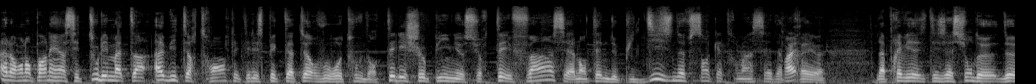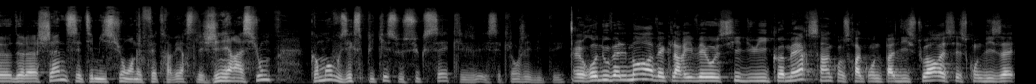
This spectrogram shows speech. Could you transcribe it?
Alors on en parlait, hein, c'est tous les matins à 8h30. Les téléspectateurs vous retrouvent dans Téléshopping sur TF1. C'est à l'antenne depuis 1987 après euh, la privatisation de, de- de la chaîne. Cette émission en effet traverse les générations. Comment vous expliquez ce succès et cette longévité? Un renouvellement avec l'arrivée aussi du e-commerce, hein, qu'on ne se raconte pas d'histoire, et c'est ce qu'on disait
